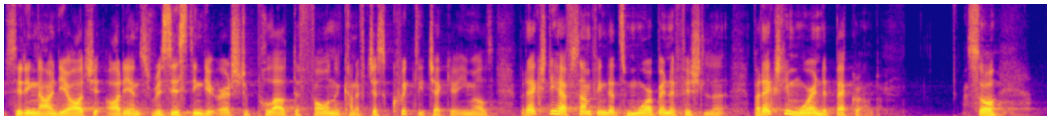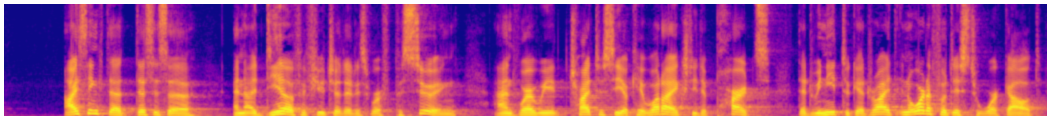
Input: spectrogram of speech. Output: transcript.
sitting now in the audience resisting the urge to pull out the phone and kind of just quickly check your emails, but actually have something that's more beneficial, uh, but actually more in the background. So I think that this is a an idea of a future that is worth pursuing and where we try to see, okay, what are actually the parts that we need to get right in order for this to work out.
